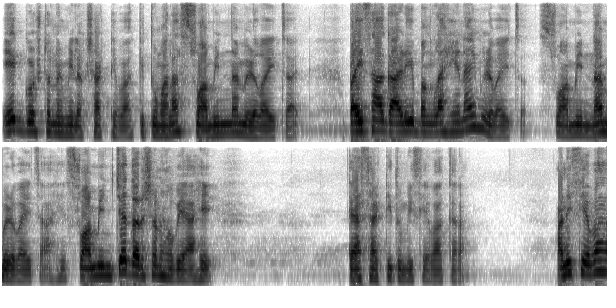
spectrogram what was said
एक गोष्ट नेहमी लक्षात ठेवा की तुम्हाला स्वामींना मिळवायचं आहे. पैसा गाडी बंगला हे नाही मिळवायचं. स्वामींना मिळवायचं आहे. स्वामींचे दर्शन हवे आहे. त्यासाठी तुम्ही सेवा करा. आणि सेवा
